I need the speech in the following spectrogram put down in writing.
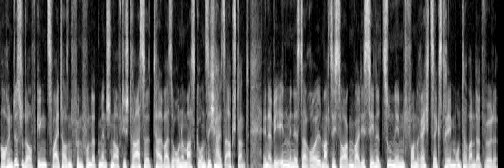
Auch in Düsseldorf gingen 2500 Menschen auf die Straße, teilweise ohne Maske und Sicherheitsabstand. NRW NRW-Innenminister Reul macht sich Sorgen, weil die Szene zunehmend von Rechtsextremen unterwandert würde.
